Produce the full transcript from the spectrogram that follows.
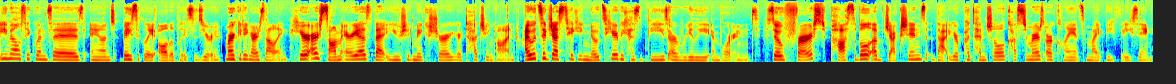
email sequences, and basically all the places you're marketing or selling. Here are some areas that you should make sure you're touching on. I would suggest taking notes here because these are really important. So, first, possible objections that your potential customers or clients might be facing.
